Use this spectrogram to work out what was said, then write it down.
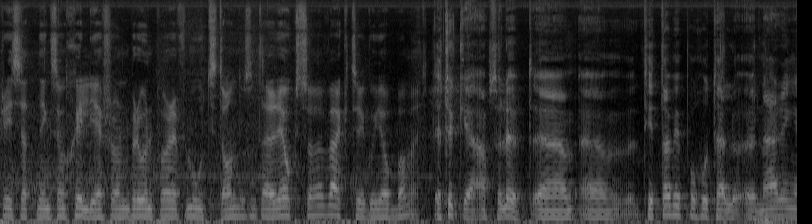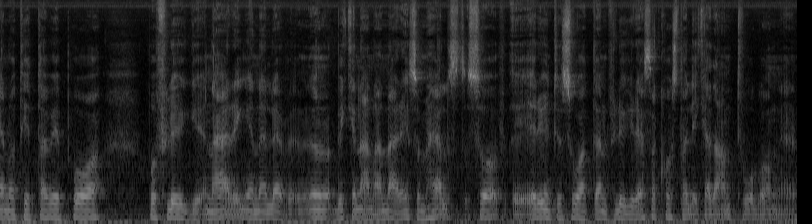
Prissättning som skiljer från beroende på vad det är för motstånd och sånt där. Det Är också verktyg att jobba med? Det tycker jag absolut. Eh, eh, tittar vi på hotellnäringen och tittar vi på på flygnäringen eller vilken annan näring som helst så är det ju inte så att en flygresa kostar likadant två gånger.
